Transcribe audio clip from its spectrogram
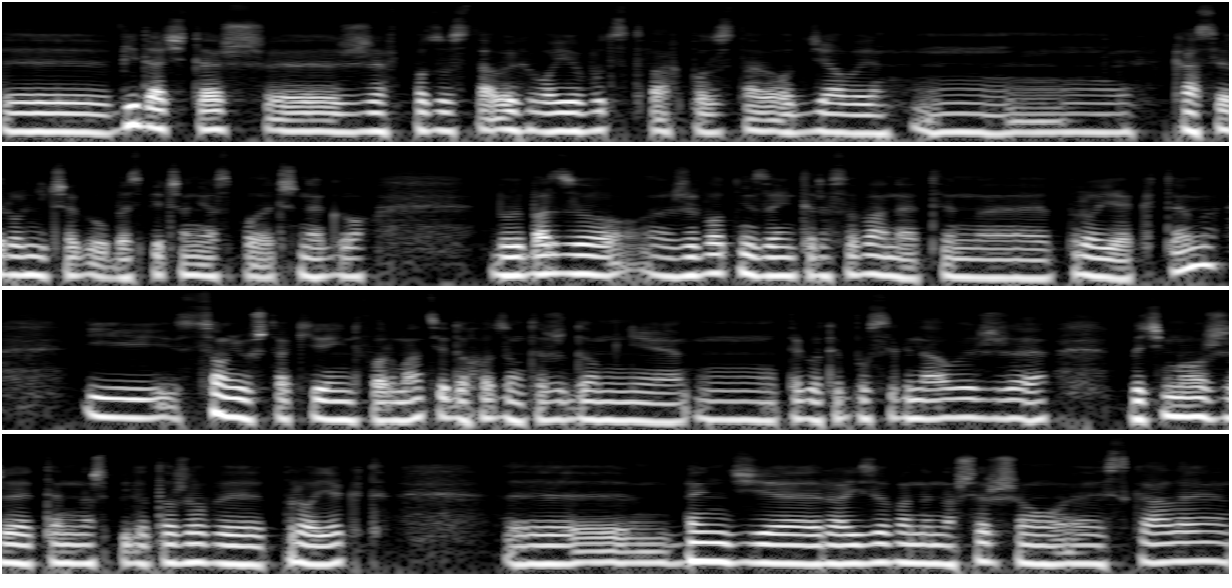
Y, Widać też, że w pozostałych województwach pozostałe oddziały mm, kasy rolniczego ubezpieczenia społecznego były bardzo żywotnie zainteresowane tym e, projektem i są już takie informacje, dochodzą też do mnie mm, tego typu sygnały, że być może ten nasz pilotażowy projekt będzie realizowany na szerszą e, skalę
